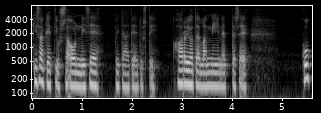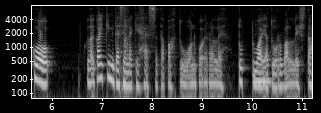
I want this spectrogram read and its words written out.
kisaketjussa on, niin se pitää tietysti harjoitella niin, että se koko tai kaikki mitä siellä kehässä tapahtuu on koiralle tuttua mm. ja turvallista.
